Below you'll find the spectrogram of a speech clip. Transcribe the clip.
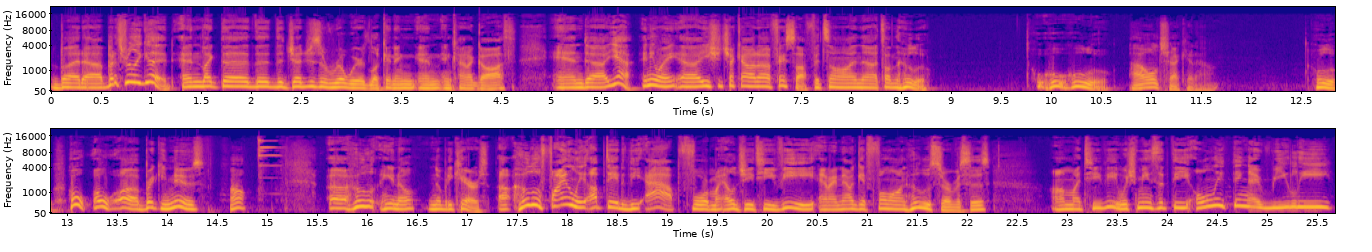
But uh, but it's really good, and like the the, the judges are real weird looking and, and, and kind of goth, and uh, yeah. Anyway, uh, you should check out uh, Face Off. It's on uh, it's on the Hulu. Hu- Hu- Hulu. I will check it out. Hulu. Oh, oh, uh, breaking news. Oh. Uh, Hulu, you know, nobody cares. Uh, Hulu finally updated the app for my LG TV, and I now get full on Hulu services on my TV, which means that the only thing I really,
